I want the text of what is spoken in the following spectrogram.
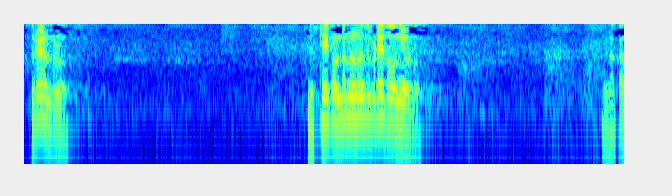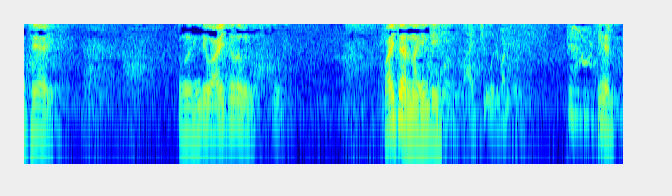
ഇത്രയേ ഉണ്ടുള്ളൂ മിസ്റ്റേക്ക് ഉണ്ടെന്ന് നിങ്ങൾക്ക് ഇവിടെ തോന്നിയുള്ളൂ. നല്ല കഥയായി. നിങ്ങൾ ഹിന്ദി വായിച്ചതുമില്ല. വായിച്ചായിരുന്നോ ഹിന്ദി? വായിച്ചു ഒരു മണിക്കൂർ.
